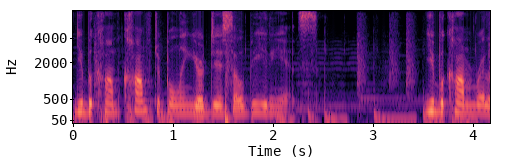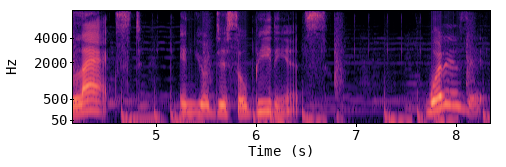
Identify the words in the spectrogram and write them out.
You become comfortable in your disobedience. You become relaxed in your disobedience. What is it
